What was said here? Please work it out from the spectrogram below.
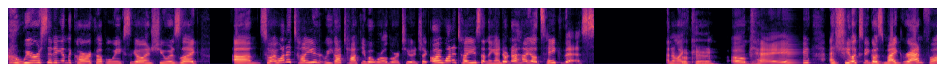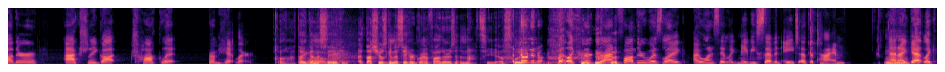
we were sitting in the car a couple weeks ago, and she was like. Um, so I want to tell you, we got talking about World War II, and she's like, "Oh, I want to tell you something. I don't know how you'll take this." And I'm like, okay. Okay. And she looks at me and goes, My grandfather actually got chocolate from Hitler. Oh, I thought you were gonna Oh. say. I thought she was gonna say her grandfather is a Nazi. Like, no, no, no. But like her grandfather was like, I want to say like maybe seven, eight at the time. And I Mhm. get like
